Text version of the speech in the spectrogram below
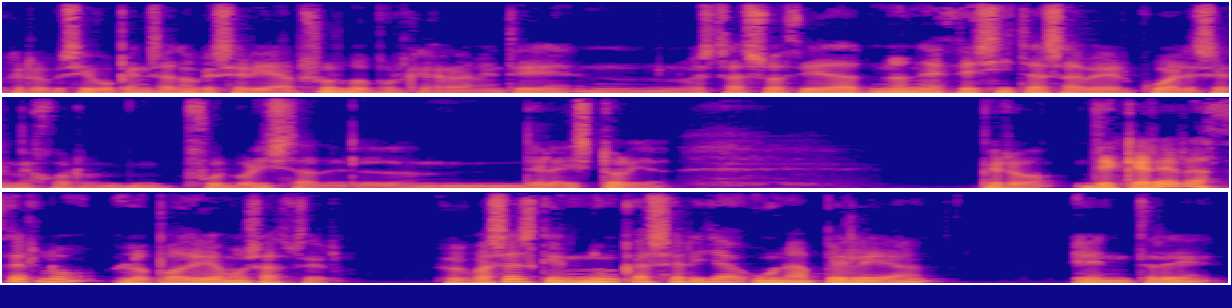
creo, sigo pensando que sería absurdo, porque realmente nuestra sociedad no necesita saber cuál es el mejor futbolista de la historia. Pero de querer hacerlo, lo podríamos hacer. Lo que pasa es que nunca sería una pelea entre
